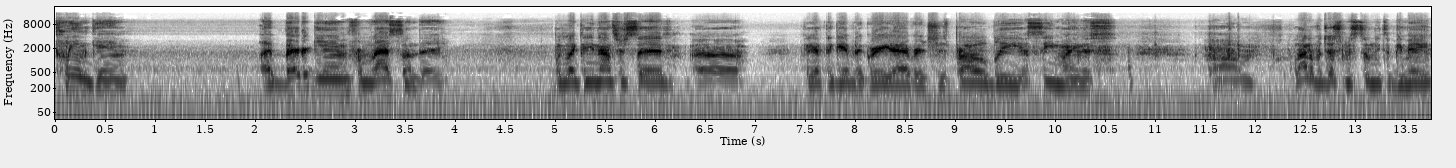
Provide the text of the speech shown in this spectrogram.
clean game. A better game from last Sunday. But like the announcer said, uh, if you have to give it a grade average, it's probably a C minus. Um, a lot of adjustments still need to be made.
